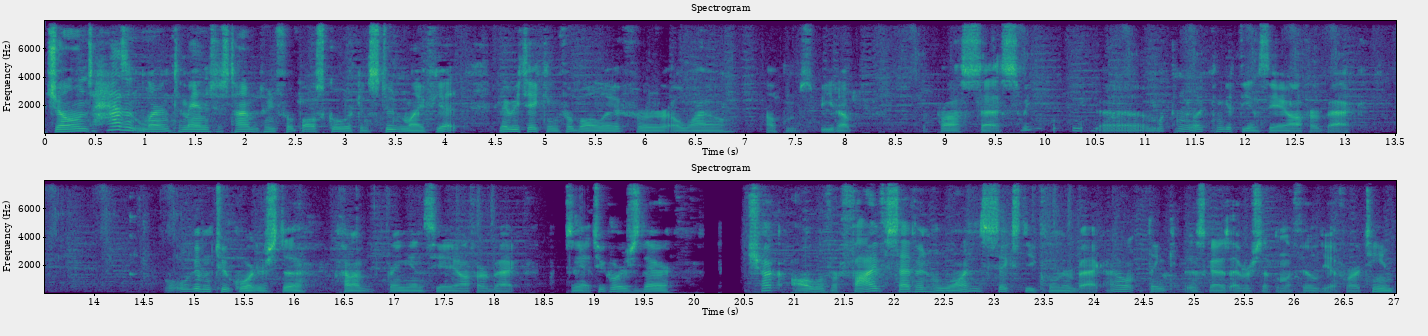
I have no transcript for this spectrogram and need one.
Jones hasn't learned to manage his time between football, schoolwork, and student life yet. Maybe taking football away for a while help him speed up the process. We, uh, what can, can get the NCAA offer back? We'll give him two quarters to kind of bring the NCAA offer back. So yeah, two quarters there. Chuck Oliver, 5'7", 160 cornerback. I don't think this guy's ever stepped on the field yet for our team.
